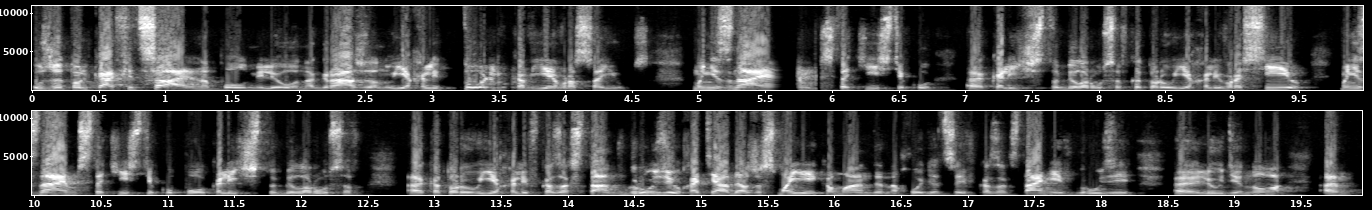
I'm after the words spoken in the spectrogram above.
уже только официально полмиллиона граждан уехали только в Евросоюз. Мы не знаем статистику э, количества белорусов, которые уехали в Россию. Мы не знаем статистику по количеству белорусов, э, которые уехали в Казахстан, в Грузию, хотя даже с моей команды находятся и в Казахстане, и в Грузии э, люди. Но эм,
